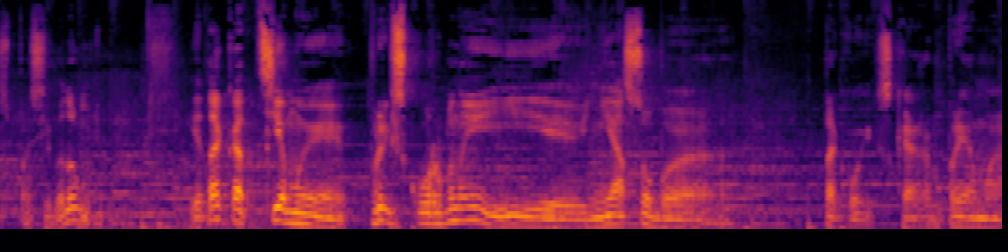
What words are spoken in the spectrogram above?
Спасибо, Домнин. Итак, от темы прискорбной и не особо такой, скажем, прямо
